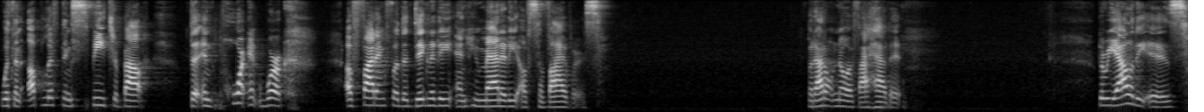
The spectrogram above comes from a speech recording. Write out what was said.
with an uplifting speech about the important work of fighting for the dignity and humanity of survivors. But I don't know if I have it. The reality is,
